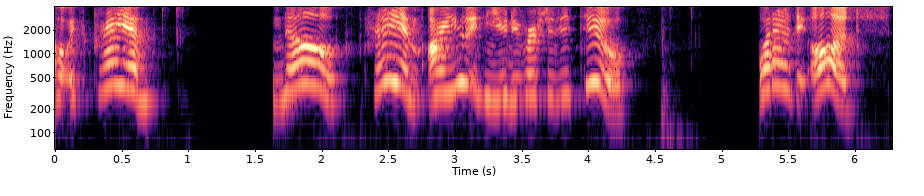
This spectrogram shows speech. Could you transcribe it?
Oh, it's Graham! No! Graham, are you in the university too? What are the odds?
